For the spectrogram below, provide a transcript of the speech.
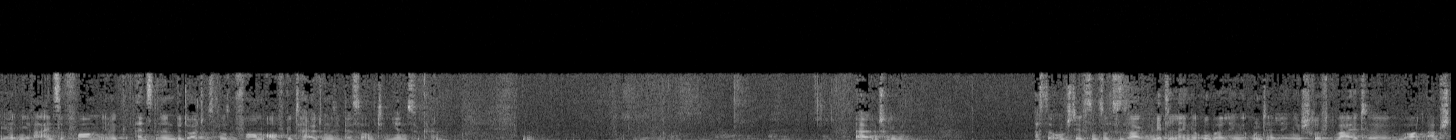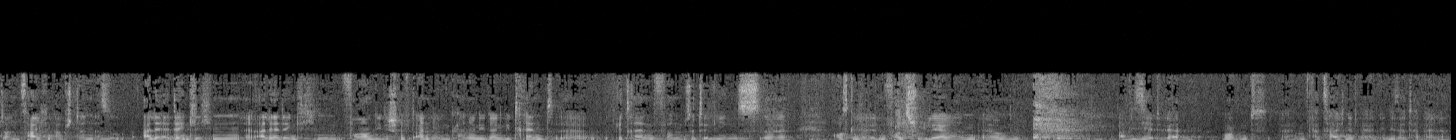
in ihrer Einzelform, in ihre einzelnen bedeutungslosen Formen aufgeteilt, um sie besser optimieren zu können. Äh, Entschuldigung. Was da oben steht, sind sozusagen Mittellänge, Oberlänge, Unterlänge, Schriftweite, Wortabstand, Zeichenabstand, also alle erdenklichen, äh, alle erdenklichen Formen, die die Schrift annehmen kann und die dann getrennt, äh, getrennt von Sütterlins äh, ausgebildeten Volksschullehrern ähm, avisiert werden und ähm, verzeichnet werden in dieser Tabelle.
